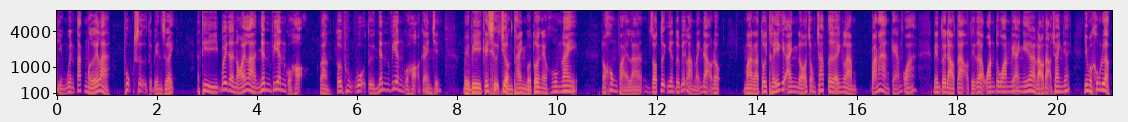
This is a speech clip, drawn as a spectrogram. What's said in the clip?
thì nguyên tắc mới là phụng sự từ bên dưới. Thì bây giờ nói là nhân viên của họ vâng tôi phục vụ từ nhân viên của họ các anh chị. Bởi vì cái sự trưởng thành của tôi ngày hôm nay nó không phải là do tự nhiên tôi biết làm lãnh đạo đâu mà là tôi thấy cái anh đó trong charter anh làm bán hàng kém quá. Nên tôi đào tạo thì là one to one với anh ấy là đào tạo cho anh đấy. Nhưng mà không được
